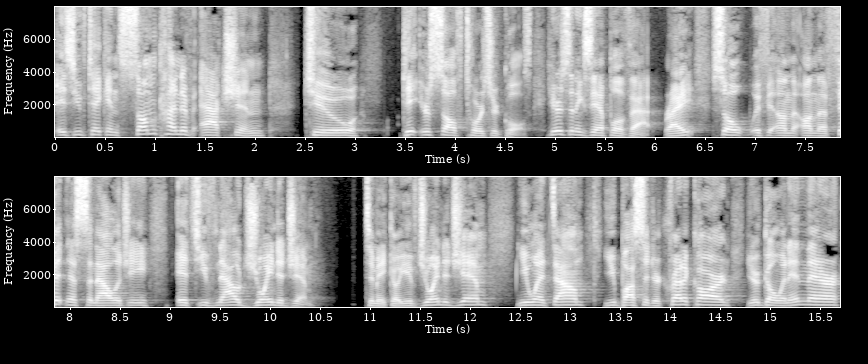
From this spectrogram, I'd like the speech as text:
is you've taken some kind of action to get yourself towards your goals. Here's an example of that, right? So if on the, on the fitness analogy, it's you've now joined a gym. Tamiko, you've joined a gym, you went down, you busted your credit card, you're going in there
